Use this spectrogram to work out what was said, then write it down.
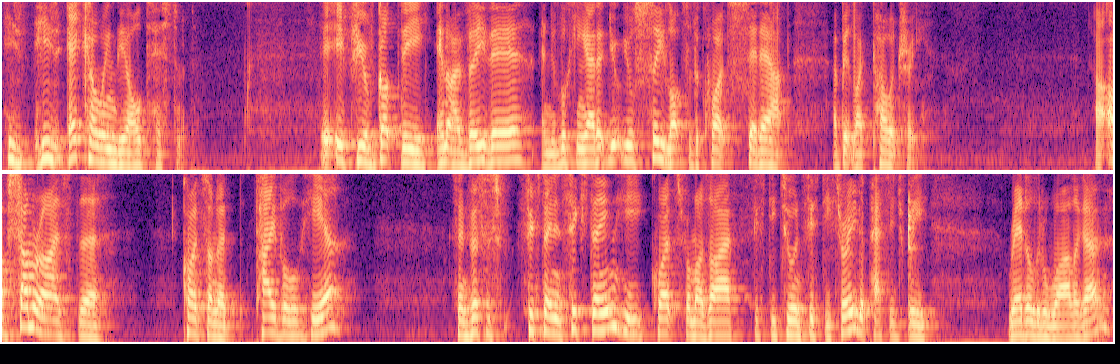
He's, he's echoing the Old Testament. If you've got the NIV there and you're looking at it, you, will see lots of the quotes set out a bit like poetry. Uh, I've summarised the quotes on a table here. So in verses 15 and 16, he quotes from Isaiah 52 and 53, the passage we read a little while ago.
